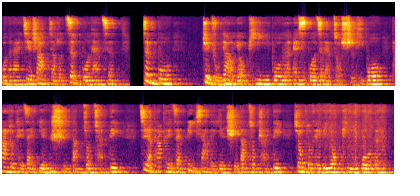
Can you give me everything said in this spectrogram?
我们来介绍叫做震波探测。震波最主要有 P 波跟 S 波这两种实体波，它就可以在岩石当中传递。既然它可以在地下的岩石当中传递，所以我们就可以利用 P 波跟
